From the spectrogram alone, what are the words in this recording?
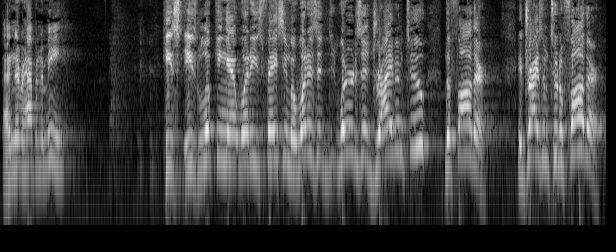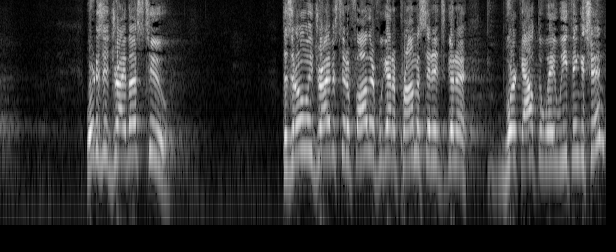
That never happened to me. He's, he's looking at what he's facing, but what, is it, where does it drive him to? The Father. It drives him to the Father. Where does it drive us to? Does it only drive us to the Father if we got a promise that it's going to work out the way we think it should?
